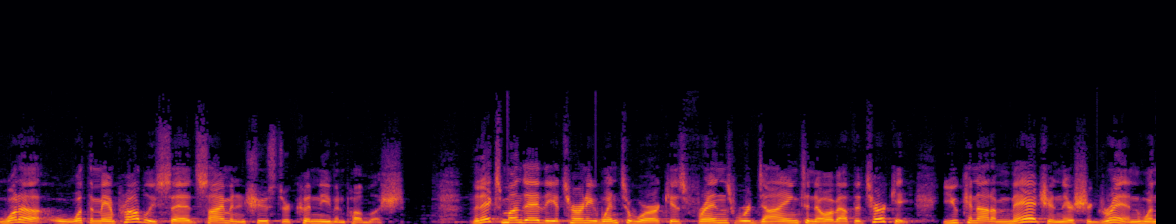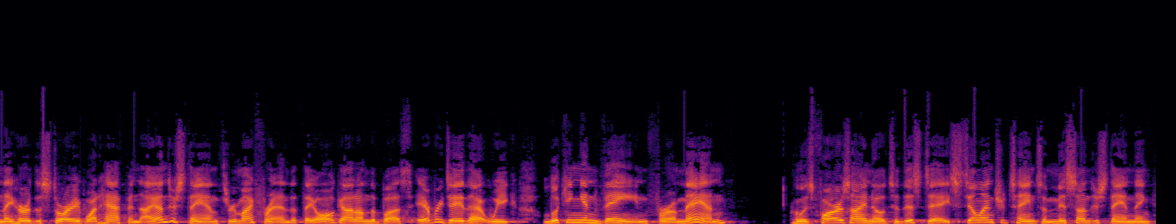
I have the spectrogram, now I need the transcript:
What a, what the man probably said Simon and Schuster couldn't even publish. The next Monday, the attorney went to work. His friends were dying to know about the turkey. You cannot imagine their chagrin when they heard the story of what happened. I understand through my friend that they all got on the bus every day that week looking in vain for a man who, as far as I know, to this day still entertains a misunderstanding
